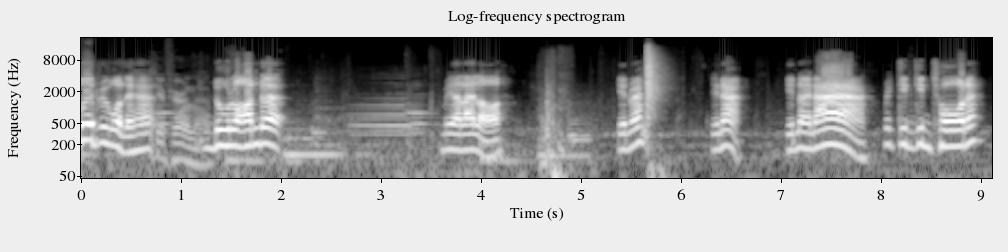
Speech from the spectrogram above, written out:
มืดไปหมดเลยฮะ Keep hearing that. ดูร้อนด้วย มีอะไรเหรอ กินไหมกินน่ะ กินหน่อยนะ ไม่กินกินโชว์นะเ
